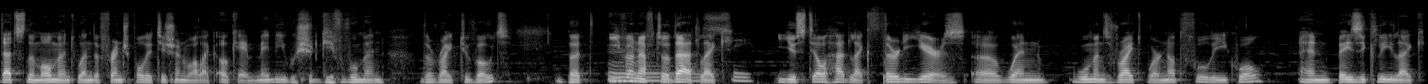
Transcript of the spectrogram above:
that's the moment when the french politicians were like okay maybe we should give women the right to vote. But even after that like see. You still had like 30 years uh, when women's rights were not fully equal and basically like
